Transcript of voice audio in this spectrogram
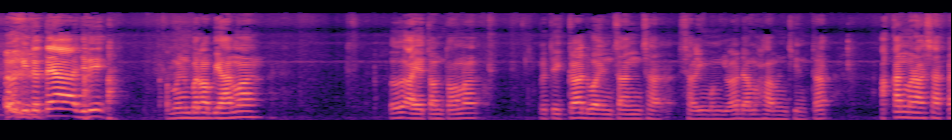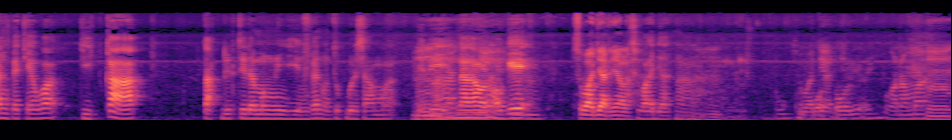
Eh gitu teh ya, jadi amun berlebihan mah. Eh aya contohnya ketika dua insan sa- saling menggila dalam hal mencinta akan merasakan kecewa jika takdir tidak mengizinkan untuk bersama. Jadi Hmm. nanaon Iya, oge? Sewajarnya lah. sewajarnya Sewajarnya. Pokoknya mah Hmm.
